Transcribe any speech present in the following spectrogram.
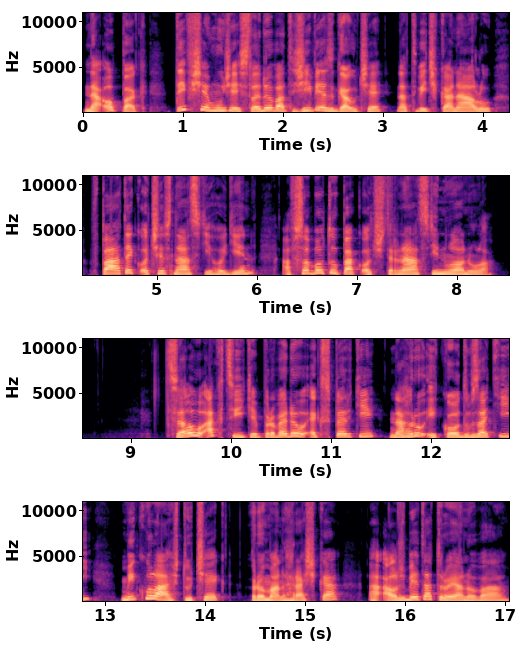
Naopak, ty vše můžeš sledovat živě z gauče na Twitch kanálu v pátek od 16 hodin a v sobotu pak od 14.00. Celou akcí tě provedou experti na hru i kód vzatí Mikuláš Tuček, Roman Hraška a Alžběta Trojanová.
